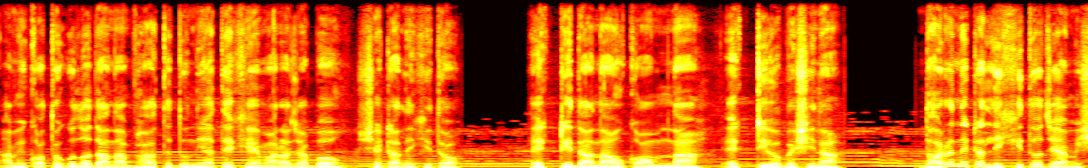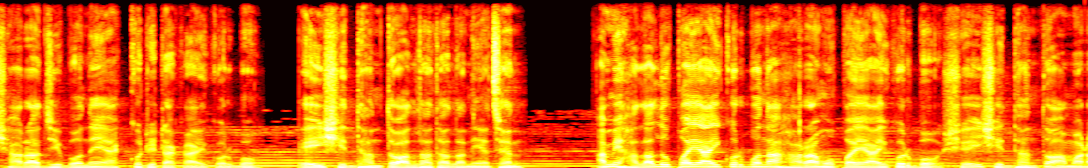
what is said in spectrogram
আমি কতগুলো দানা ভাত দুনিয়াতে খেয়ে মারা যাব সেটা লিখিত। একটি দানাও কম না, একটিও বেশি না। ধরেন এটা লিখিত যে আমি সারা জীবনে এক কোটি টাকা আয় করব। এই সিদ্ধান্ত আল্লাহ তাআলা নিয়েছেন। আমি হালাল উপায়ে আয় করব না হারাম উপায়ে আয় করব, সেই সিদ্ধান্ত আমার।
